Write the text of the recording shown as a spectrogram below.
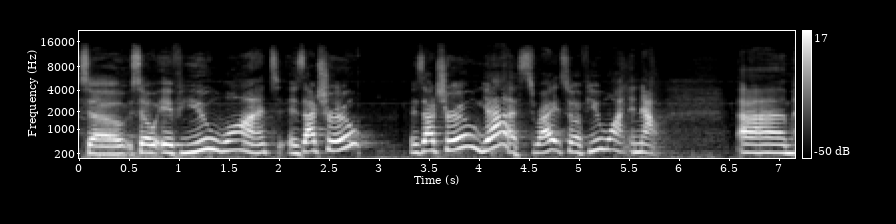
So so if you want, is that true? Is that true? Yes, right? So if you want and now um,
